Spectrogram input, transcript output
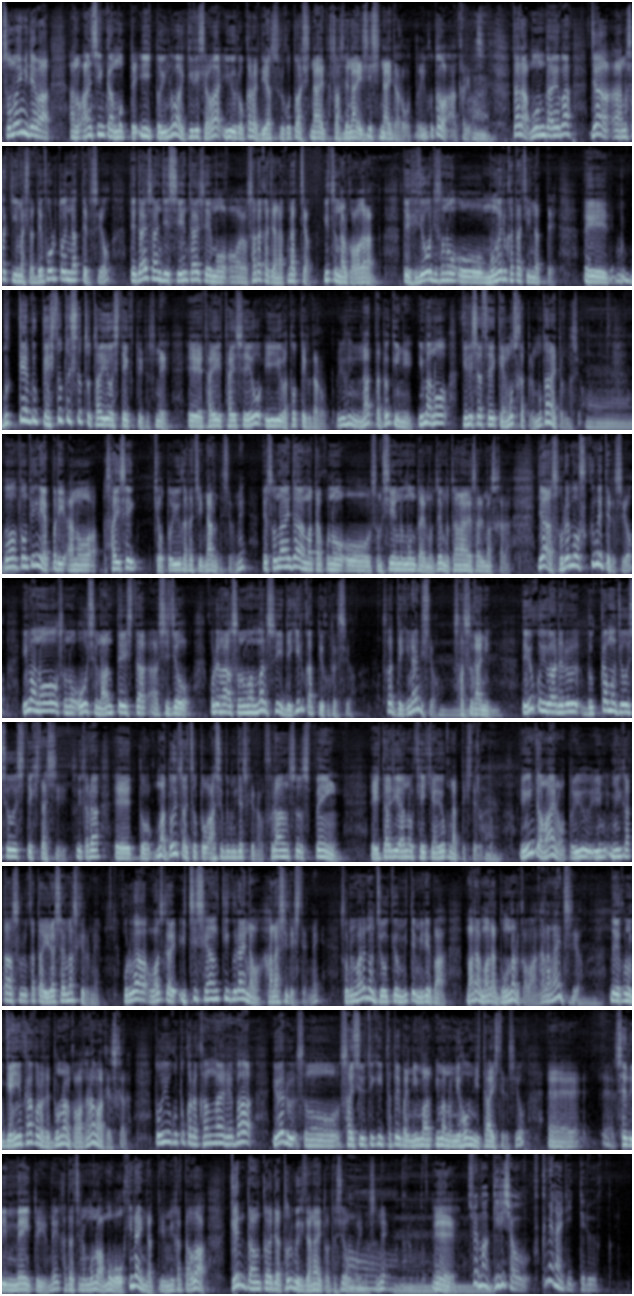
その意味では、あの、安心感を持っていいというのは、ギリシャはユーロから離脱することはしない、させないし、しないだろうということはわかります。はい、ただ、問題は、じゃあ、あの、さっき言いました、デフォルトになってですよ。で、第三次支援体制も定かじゃなくなっちゃう。いつになるかわからん。で、非常にその、揉める形になって、えー、物件物件一つ一つ対応していくというですね、えー、体体制を EU は取っていくだろうというふうになったときに、今のギリシャ政権を持つかというのは持たないと思いますよ。そのその時にやっぱり、あの、再生挙という形になるんですよね。で、その間はまたこの、その支援の問題も全部棚上げされますから、じゃあそれも含めてですよ、今のその欧州の安定した市場、これがそのまんまで推移できるかということですよ。それはできないですよ、さすがに。でよく言われる物価も上昇してきたし、それから、えー、っと、まあ、ドイツはちょっと足踏みですけど、フランス、スペイン、イタリアの景気が良くなってきていると。はいいいんじゃないの？という見方をする方いらっしゃいますけどね、これはわずか1四半期ぐらいの話でしてね、それまでの状況を見てみれば、まだまだどうなるかわからないですよ。で、この原油価格でどうなるかわからんわけですから。ということから考えれば、いわゆるその最終的、例えば今今の日本に対してですよ、えーセルイン・メイというね、形のものはもう起きないんだっていう見方は、現段階では取るべきじゃないと私は思いますね。なるほど。ええー、それはまあギリシャを含めないで言ってる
